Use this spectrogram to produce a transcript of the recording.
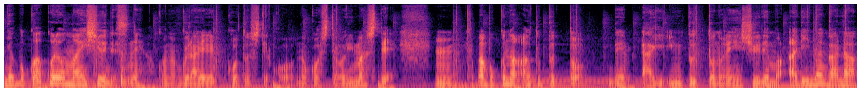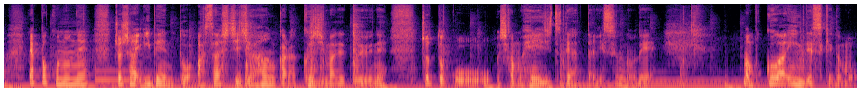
で、僕はこれを毎週ですね、このグラレコとしてこう残しておりまして、うん。まあ、僕のアウトプットであり、インプットの練習でもありながら、やっぱこのね、著者イベント朝7時半から9時までというね、ちょっとこう、しかも平日であったりするので、まあ僕はいいんですけども、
